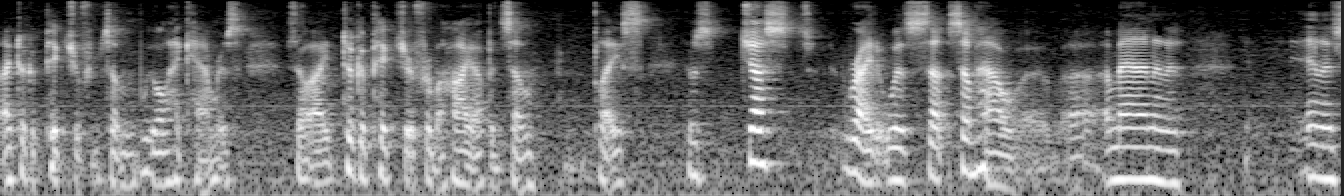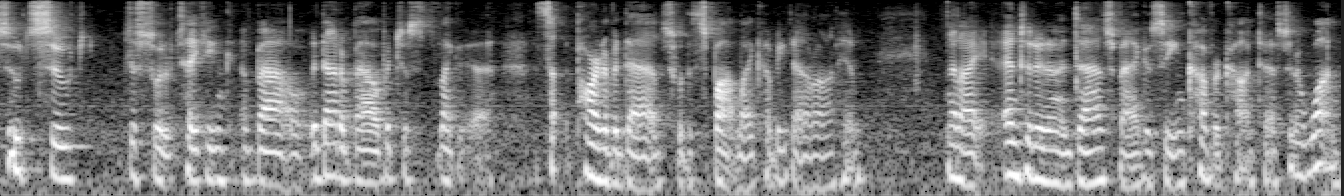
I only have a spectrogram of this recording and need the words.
I took a picture from some. We all had cameras, so I took a picture from a high up in some place. It was just right. It was so, somehow uh, a man in a in a zoot suit, just sort of taking a bow, not a bow, but just like a, part of a dance with a spotlight coming down on him. And I entered it in a dance magazine cover contest, and I won.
